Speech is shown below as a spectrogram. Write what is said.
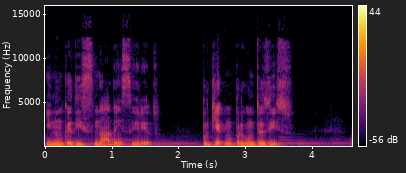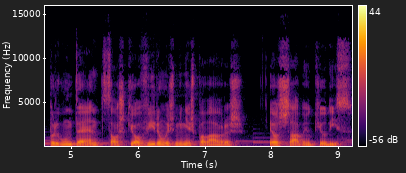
e nunca disse nada em segredo. Por que é que me perguntas isso? Pergunta antes aos que ouviram as minhas palavras, eles sabem o que eu disse.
